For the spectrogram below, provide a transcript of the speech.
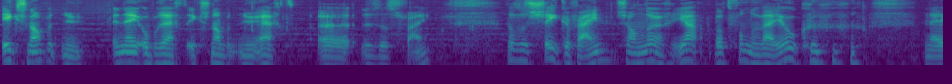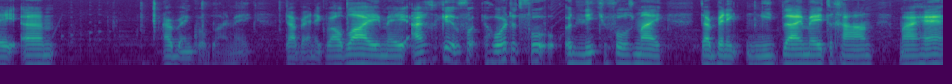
Ik snap het nu. Nee, oprecht, ik snap het nu echt. Uh, dus dat is fijn. Dat is zeker fijn, Sander. Ja, dat vonden wij ook. nee, um, daar ben ik wel blij mee. Daar ben ik wel blij mee. Eigenlijk eh, hoort het, voor, het liedje volgens mij. Daar ben ik niet blij mee te gaan. Maar hè,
